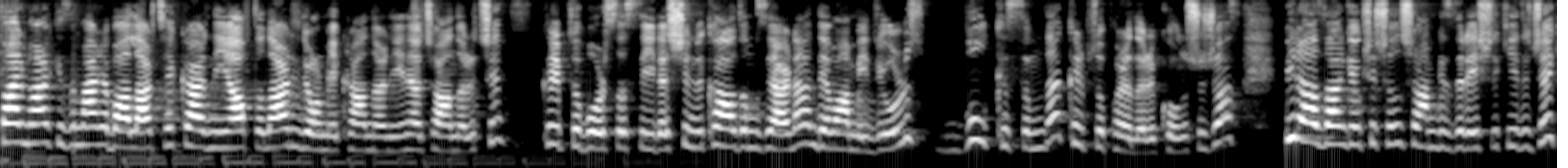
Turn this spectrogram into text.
Efendim herkese merhabalar. Tekrar iyi haftalar diliyorum ekranlarını yeni açanlar için. Kripto borsasıyla şimdi kaldığımız yerden devam ediyoruz. Bu kısımda kripto paraları konuşacağız. Birazdan Gökçe Çalışan bizlere eşlik edecek.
